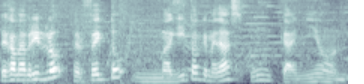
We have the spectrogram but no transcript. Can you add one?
Déjame abrirlo, perfecto. Maguito, que me das un cañón.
